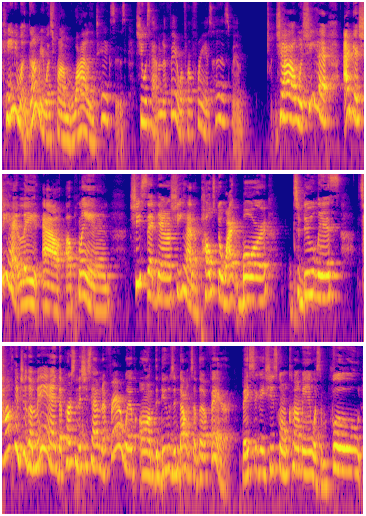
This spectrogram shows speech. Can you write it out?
Candy Montgomery was from Wylie, Texas. She was having an affair with her friend's husband. Child, when she had, I guess she had laid out a plan. She sat down, she had a poster whiteboard, to-do list, talking to the man, the person that she's having an affair with, on the do's and don'ts of the affair. Basically, she's going to come in with some food.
